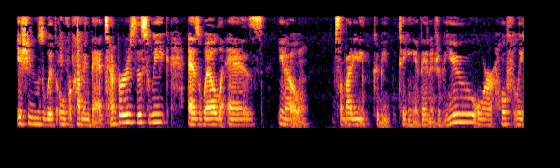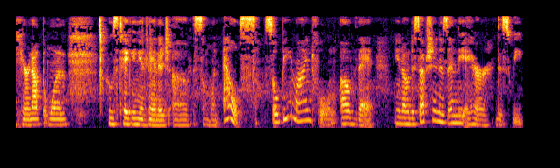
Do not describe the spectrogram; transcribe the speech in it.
issues with overcoming bad tempers this week as well as, you know, somebody could be taking advantage of you or hopefully you're not the one who's taking advantage of someone else. So be mindful of that. You know, deception is in the air this week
